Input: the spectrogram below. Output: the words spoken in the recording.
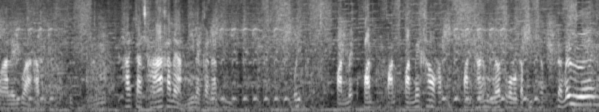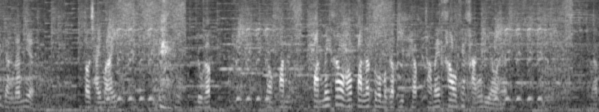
มาเลยดีกว่าครับถ้าจะช้าขนาดนี้แล้วก็นนะพี่เฮ้ยฟันไม่ฟันฟันฟันไม่เข้าครับ ฟันครั้งหนึ่งแล้วตัวมันกระพริบครับดังนั้นเอ้ยดังนั้นเนี่ยต้องใช้ไม้ดูครับ เราฟันฟันไม่เข้าครับฟันแล้วตัวมันกระพริบครับทำให้เข้าแค่ครั้งเดียวครับ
